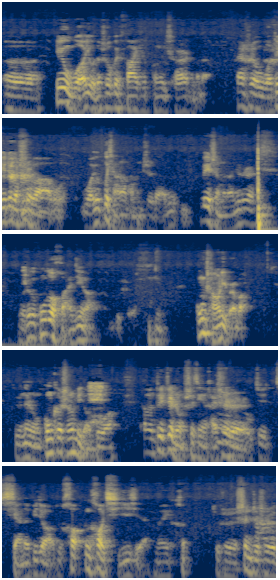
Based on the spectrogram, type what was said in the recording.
呃，因为我有的时候会发一些朋友圈什么的，但是我对这个事吧，我我又不想让他们知道，为什么呢？就是我这个工作环境啊，就是 工厂里边吧，就是那种工科生比较多，他们对这种事情还是就显得比较就好更好奇一些，因为很就是甚至是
